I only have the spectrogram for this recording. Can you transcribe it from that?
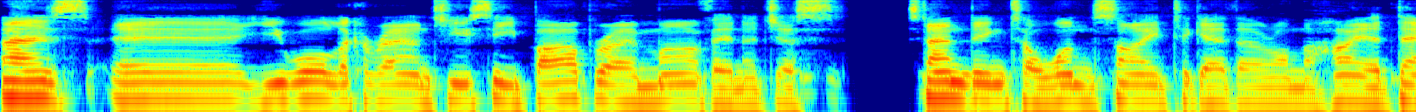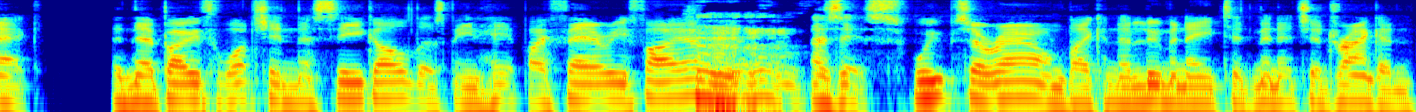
As uh, you all look around, you see Barbara and Marvin are just standing to one side together on the higher deck, and they're both watching the seagull that's been hit by faerie fire as it swoops around like an illuminated miniature dragon.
